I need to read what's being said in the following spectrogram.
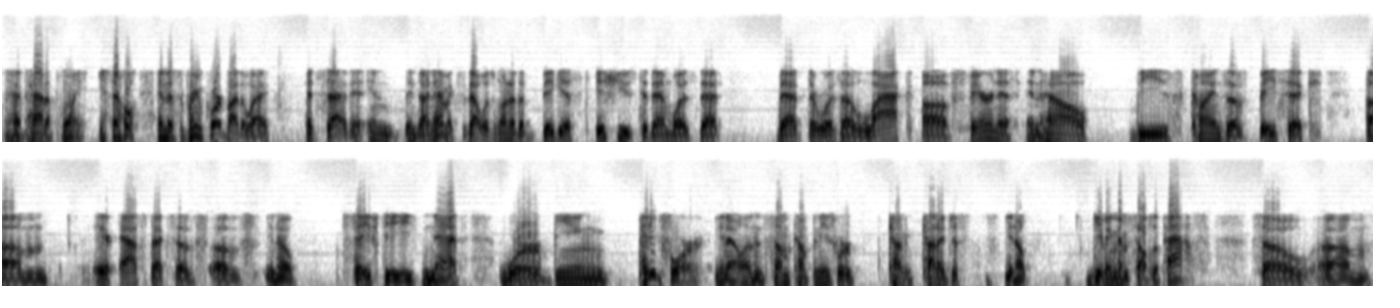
have had a point. You know, and the Supreme Court, by the way, had said in in Dynamex that that was one of the biggest issues to them was that that there was a lack of fairness in how these kinds of basic um, aspects of of you know safety net were being paid for. You know, and some companies were kind kind of just you know giving themselves a pass. So um,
